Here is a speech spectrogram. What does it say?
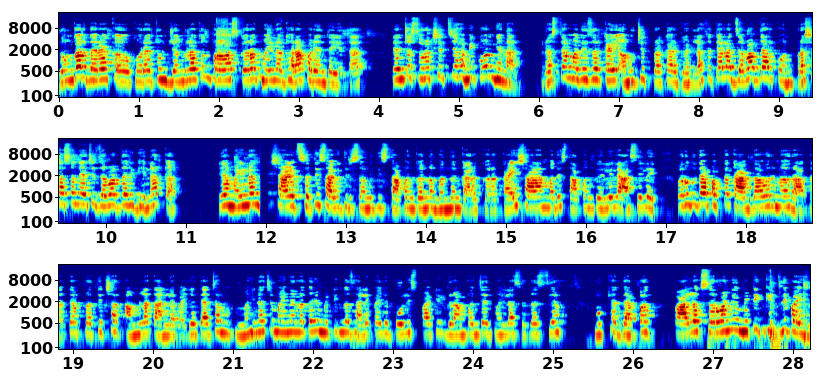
डोंगर दऱ्या खोऱ्यातून जंगलातून प्रवास करत महिला घरापर्यंत येतात. त्यांच्या सुरक्षेची हमी कोण घेणार? रस्त्यामध्ये जर काही अनुचित प्रकार घडला तर त्याला जबाबदार कोण? प्रशासन याची जबाबदारी घेणार का? या महिलांच्या शाळेत सती सावित्री समिती स्थापन करणं बंधनकारक करा. काही शाळांमध्ये स्थापन केलेल्या असेलही परंतु त्या फक्त कागदावर न राहता त्या प्रत्यक्षात अंमलात आणल्या पाहिजे. त्याच्या महिन्याच्या महिन्याला तरी मिटिंग झाले पाहिजे. पोलीस पाटील ग्रामपंचायत महिला सदस्य मुख्याध्यापक पालक सर्वांनी मिटिंग घेतली पाहिजे.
